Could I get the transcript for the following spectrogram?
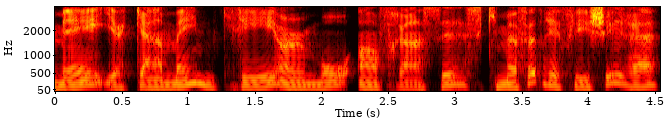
mais il a quand même créé un mot en français, ce qui m'a fait réfléchir à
